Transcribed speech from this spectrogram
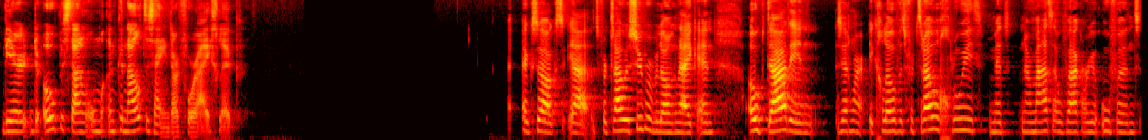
weer er openstaan om een kanaal te zijn daarvoor eigenlijk. Exact. Ja, het vertrouwen is super belangrijk. En ook daarin, zeg maar, ik geloof het vertrouwen groeit met naarmate hoe vaker je oefent.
